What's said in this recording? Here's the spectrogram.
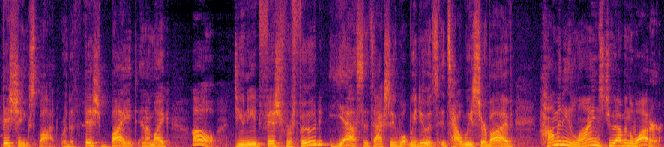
fishing spot where the fish bite. And I'm like, oh, do you need fish for food? Yes, it's actually what we do, it's, it's how we survive. How many lines do you have in the water?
